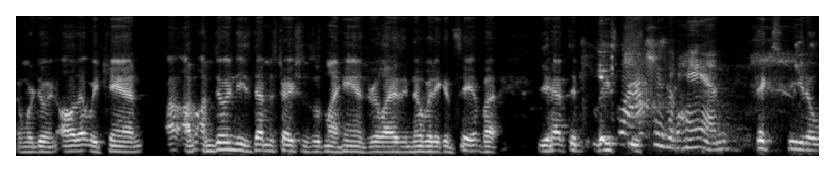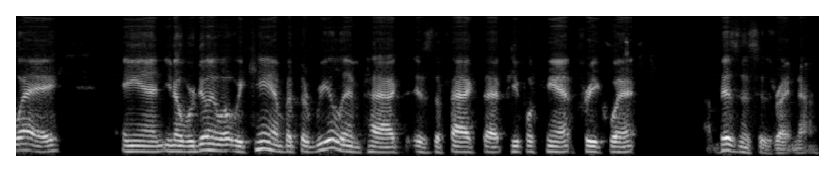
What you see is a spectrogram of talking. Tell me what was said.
and we're doing all that we can. I'm doing these demonstrations with my hands, realizing nobody can see it, but you have to at least flashes of hand six feet away and you know we're doing what we can but the real impact is the fact that people can't frequent businesses right now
